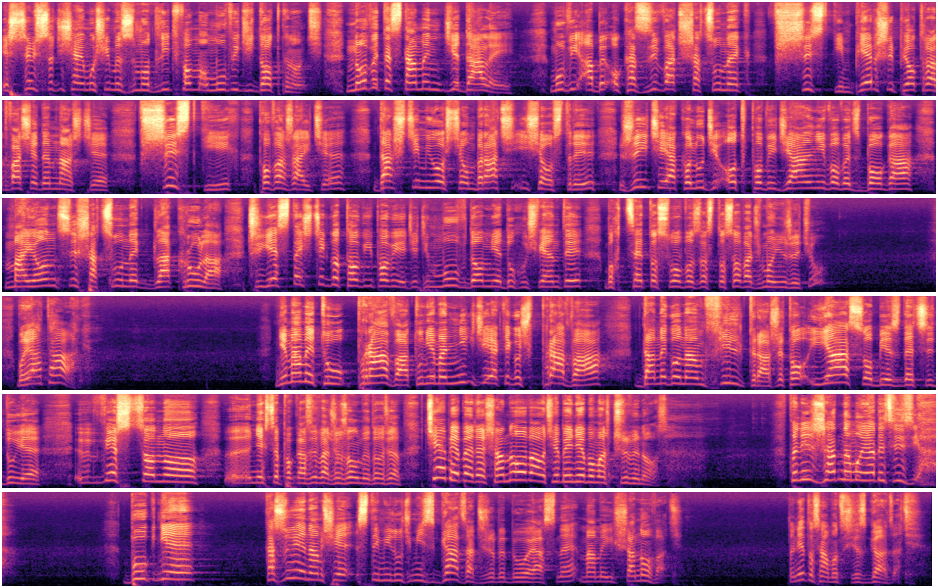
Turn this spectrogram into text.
jest czymś, co dzisiaj musimy z modlitwą omówić i dotknąć. Nowy Testament idzie dalej. Mówi, aby okazywać szacunek wszystkim. 1 Piotra 2,17. Wszystkich poważajcie, daszcie miłością braci i siostry, żyjcie jako ludzie odpowiedzialni wobec Boga, mający szacunek dla króla. Czy jesteście gotowi powiedzieć, mów do mnie Duchu Święty, bo chcę to słowo zastosować w moim życiu? Bo ja tak. Nie mamy tu prawa, tu nie ma nigdzie jakiegoś prawa danego nam filtra, że to ja sobie zdecyduję. Wiesz co, no, e, nie chcę pokazywać, że żony to, że ciebie będę szanował, ciebie nie, bo masz krzywy nos. To nie jest żadna moja decyzja. Bóg nie kazuje nam się z tymi ludźmi zgadzać, żeby było jasne, mamy ich szanować. To nie to samo, co się zgadzać.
